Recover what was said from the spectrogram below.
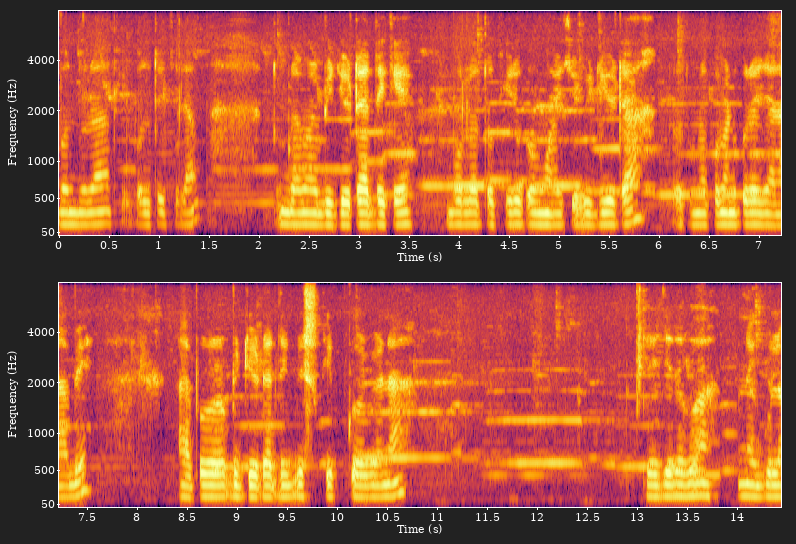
বন্ধুরা বলতেছিলাম, তোমরা আমার ভিডিওটা দেখে বলো তো কীরকম হয়েছে ভিডিওটা, তো তোমরা কমেন্ট করে জানাবে। আর পুরো ভিডিওটা দেখবে স্কিপ করবে না। এই যে অনেকগুলো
